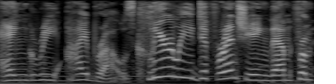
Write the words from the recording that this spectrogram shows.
angry eyebrows, clearly differentiating them from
